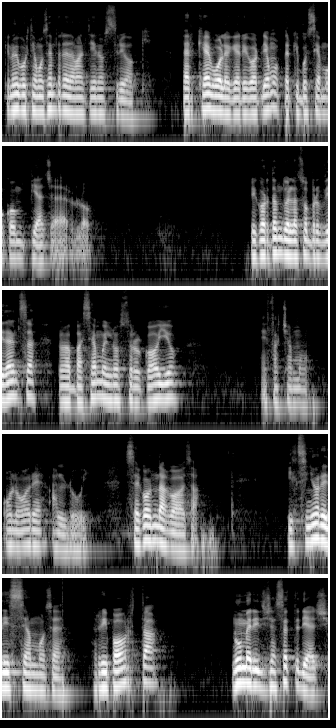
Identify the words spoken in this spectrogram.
Che noi portiamo sempre davanti ai nostri occhi. Perché vuole che ricordiamo? Perché possiamo compiacerlo. Ricordando la sua provvidenza, noi abbassiamo il nostro orgoglio e facciamo onore a lui. Seconda cosa, il Signore disse a Mosè, riporta, numeri 17-10,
